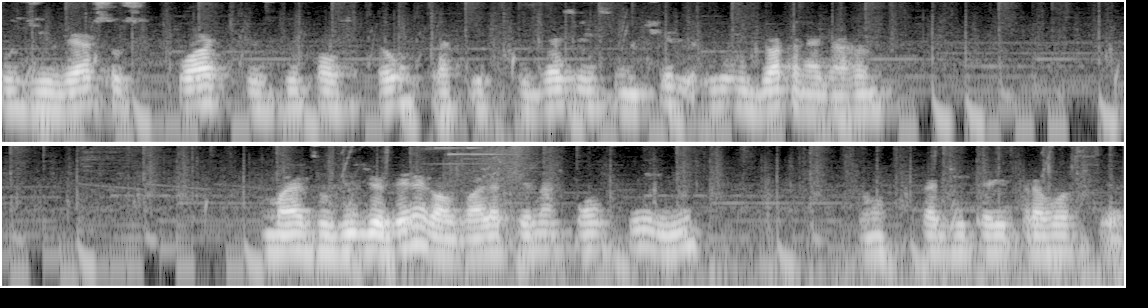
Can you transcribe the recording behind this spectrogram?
os diversos cortes do Faustão para que fizessem sentido. E um idiota me agarrando. Mas o vídeo é bem legal, vale a pena conferir. Então fica a dica aí para você.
